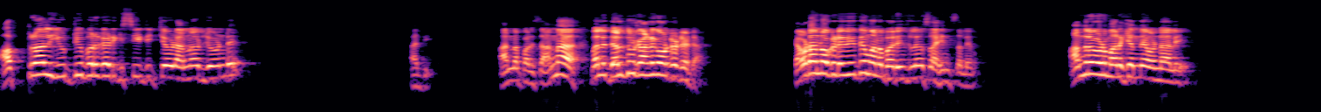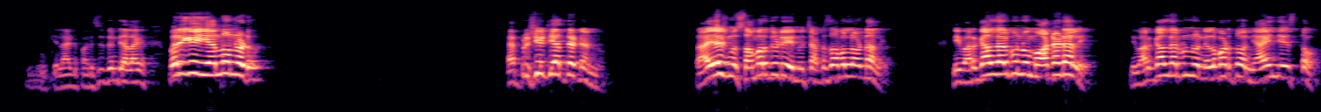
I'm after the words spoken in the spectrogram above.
ఆఫ్టర్ ఆల్ యూట్యూబర్ గడికి సీట్ ఇచ్చేవాడు అన్నాడు చూడండి. అది. అన్న పరిస్థితి. అన్న మళ్ళీ దళితులకు అండగా ఉంటాడట. ఎవడన్నా ఒకటి ఎదిగితే మనం భరించలేము సహించలేము అందరూ కూడా మన కిందే ఉండాలి. ఇంక ఇలాంటి పరిస్థితి ఉంటే అలాగే మరి ఇక ఈ అన్న ఉన్నాడు. అప్రిషియేట్ చేస్తాడు నన్ను. రాజేష్ నువ్వు సమర్థుడి నువ్వు చట్టసభల్లో ఉండాలి. నీ వర్గాల తరపున నువ్వు మాట్లాడాలి. నీ వర్గాల తరపున నువ్వు నిలబడతావు న్యాయం చేస్తావు.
